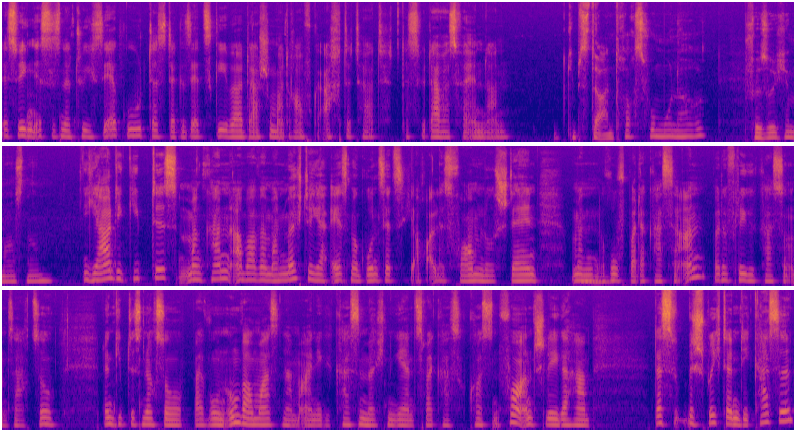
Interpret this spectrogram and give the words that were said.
Deswegen ist es natürlich sehr gut, dass der Gesetzgeber da schon mal drauf geachtet hat, dass wir da was verändern. Gibt es da Antragsformulare für solche Maßnahmen? Ja, die gibt es. Man kann aber, wenn man möchte, ja erstmal grundsätzlich auch alles formlos stellen. Man ruft bei der Kasse an, bei der Pflegekasse und sagt so. Dann gibt es noch so bei Wohn- und Umbaumaßnahmen, einige Kassen möchten gern zwei Kostenvoranschläge haben. Das bespricht dann die Kasse.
